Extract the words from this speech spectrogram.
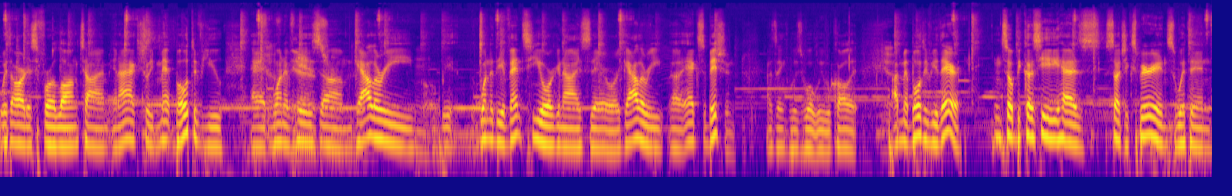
with artists for a long time. And I actually met both of you at one of Yeah, his um, gallery, one of the events he organized there, or gallery uh, exhibition. I think was what we would call it. I met both of you there. And so because he has such experience within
